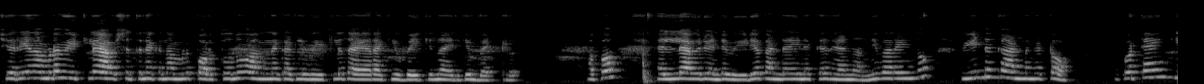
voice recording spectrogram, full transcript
ചെറിയ നമ്മുടെ വീട്ടിലെ ആവശ്യത്തിനൊക്കെ നമ്മൾ പുറത്തുനിന്ന് വാങ്ങുന്നതിനെക്കാട്ടിൽ വീട്ടിൽ തയ്യാറാക്കി ഉപയോഗിക്കുന്നതായിരിക്കും ബെറ്റർ അപ്പോൾ എല്ലാവരും എന്റെ വീഡിയോ കണ്ടതിനൊക്കെ ഞാൻ നന്ദി പറയുന്നു. വീണ്ടും കാണണം കേട്ടോ. അപ്പോൾ താങ്ക്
